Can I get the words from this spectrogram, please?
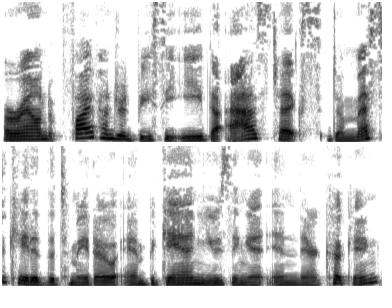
Around 500 BCE, the Aztecs domesticated the tomato and began using it in their cooking,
